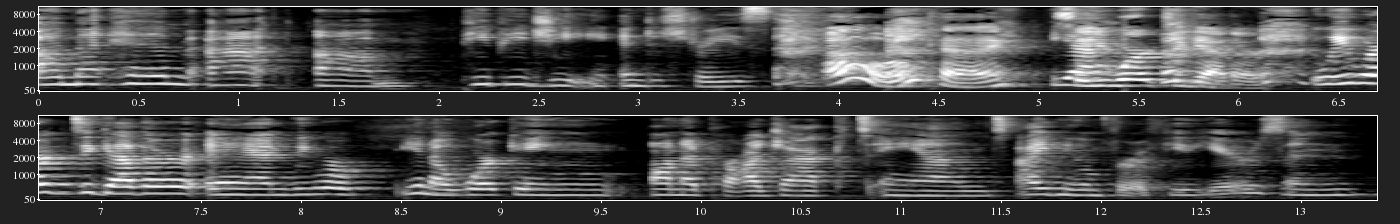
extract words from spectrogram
I met him at um, PPG Industries. Oh, okay. yeah. So you worked together. we worked together and we were, you know, working on a project, and I knew him for a few years, and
